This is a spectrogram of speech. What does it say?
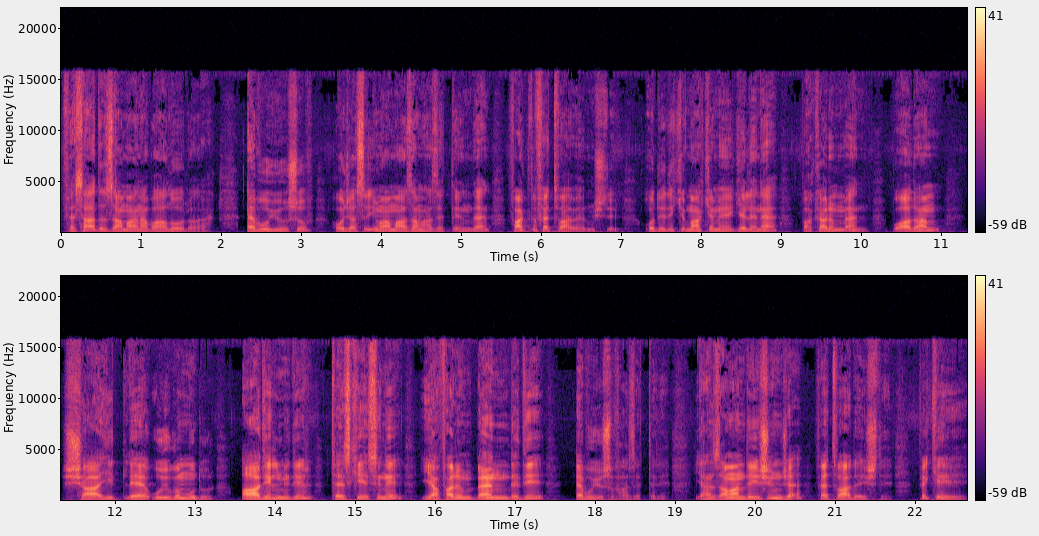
fesadı zamana bağlı olarak Ebu Yusuf hocası İmam-ı Azam Hazretlerinden farklı fetva vermişti. O dedi ki mahkemeye gelene bakarım ben. Bu adam şahitliğe uygun mudur? Adil midir? Tezkiyesini yaparım ben dedi Ebu Yusuf Hazretleri. Yani zaman değişince fetva değişti. Peki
